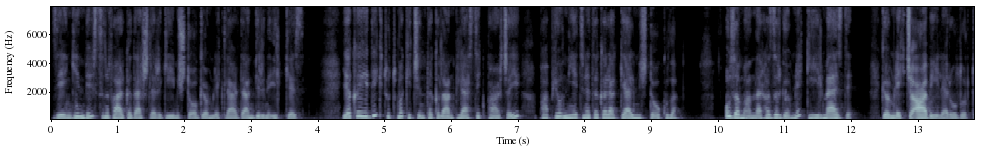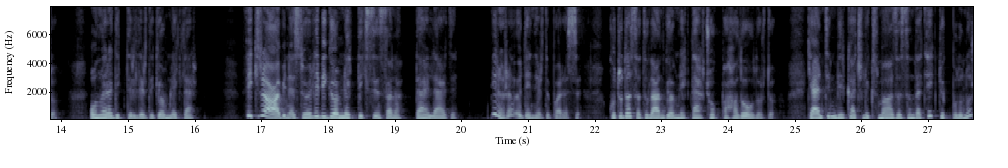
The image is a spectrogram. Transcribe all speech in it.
Zengin bir sınıf arkadaşları giymişti o gömleklerden birini ilk kez. Yakayı dik tutmak için takılan plastik parçayı papyon niyetine takarak gelmişti okula. O zamanlar hazır gömlek giyilmezdi. Gömlekçi abiler olurdu. Onlara diktirilirdi gömlekler. Fikri abine söyle bir gömlek diksin sana derlerdi. Bir ara ödenirdi parası. Kutuda satılan gömlekler çok pahalı olurdu. Kentin birkaç lüks mağazasında tek tük bulunur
